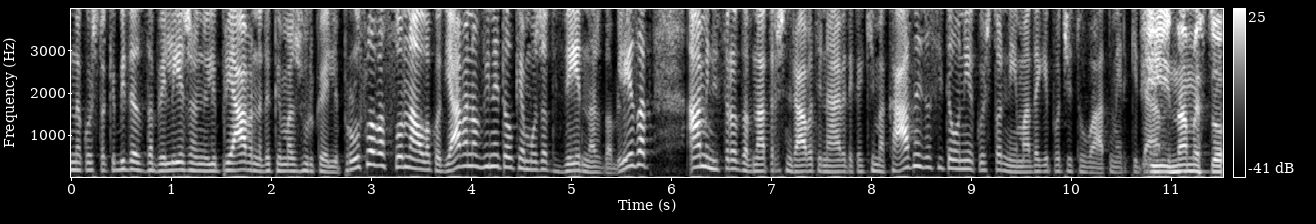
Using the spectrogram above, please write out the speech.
на кои што ќе биде забележан или пријавено дека има журка или прослава, со налог од јавен обвинител ќе можат веднаш да влезат, а министерот за внатрешни работи најави дека ќе има казни за сите оние кои што нема да ги почитуваат мерките. И наместо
